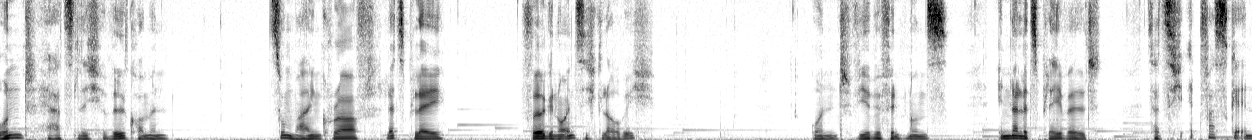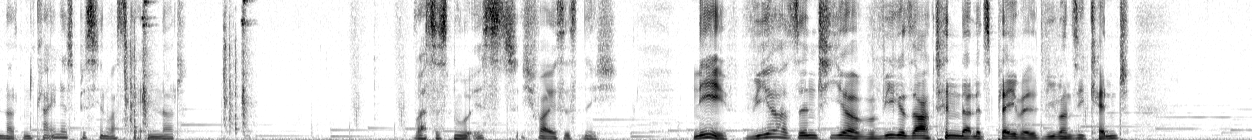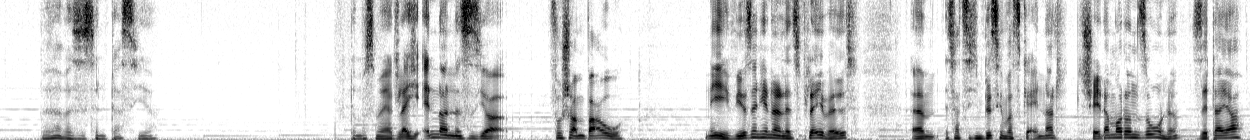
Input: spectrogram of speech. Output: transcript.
und herzlich willkommen zu Minecraft Let's Play Folge 90, glaube ich. Und wir befinden uns in der Let's Play Welt. Es hat sich etwas geändert, ein kleines bisschen was geändert. Was es nur ist, ich weiß es nicht. Nee, wir sind hier, wie gesagt, in der Let's Play Welt, wie man sie kennt. Äh, was ist denn das hier? Da muss man ja gleich ändern, das ist ja frisch am Bau. Nee, wir sind hier in der Let's Play-Welt. Ähm, es hat sich ein bisschen was geändert. Shader-Mod und so, ne? Seht ihr ja.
